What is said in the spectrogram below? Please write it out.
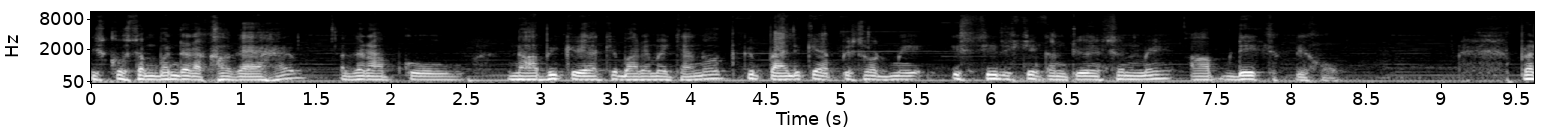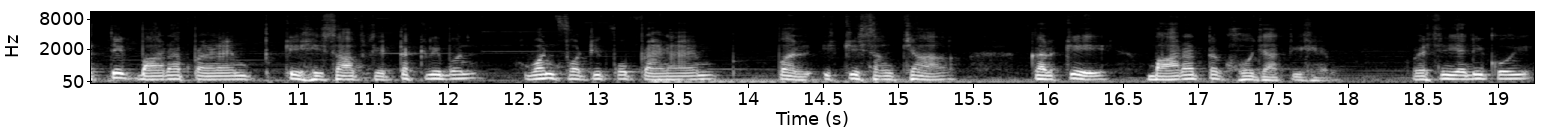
इसको संबंध रखा गया है। अगर आपको नाभिक क्रिया के बारे में जाना हो पहले के एपिसोड में इस सीरीज़ के कंटिन्यूशन में आप देख सकते हो। प्रत्येक बारह प्राणायाम के हिसाब से तकरीबन 144 प्राणायाम पर इसकी संख्या करके 12 तक हो जाती है। वैसे यदि कोई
